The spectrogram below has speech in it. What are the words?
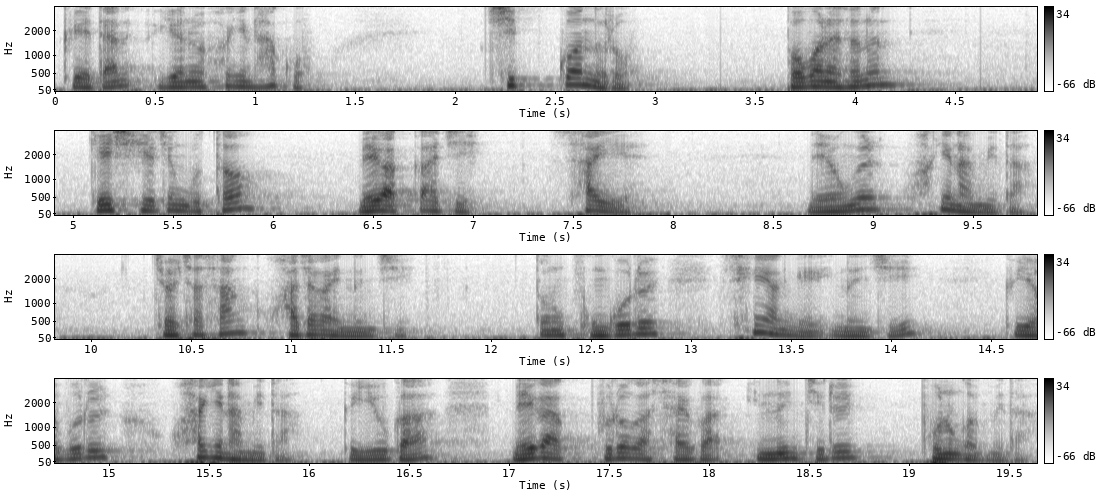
그에 대한 의견을 확인하고 직권으로 법원에서는 개시 결정부터 매각까지 사이에 내용을 확인합니다. 절차상 화자가 있는지 또는 공고를 생략한 게 있는지 그 여부를 확인합니다. 그 이유가 매각 불허가 사유가 있는지를 보는 겁니다.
